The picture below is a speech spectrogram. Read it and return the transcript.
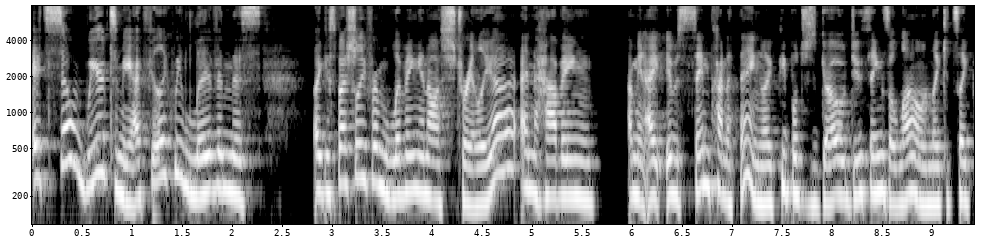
It's so weird to me. I feel like we live in this, like, especially from living in Australia and having, I mean, I, it was the same kind of thing. Like, people just go do things alone. Like, it's like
